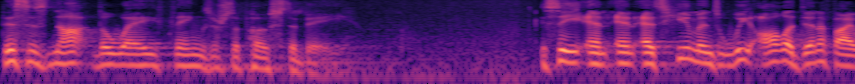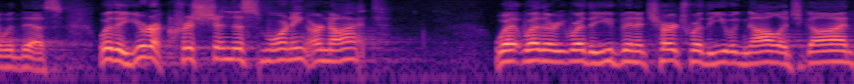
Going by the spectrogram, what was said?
this is not the way things are supposed to be. You see, and, and as humans, we all identify with this. Whether you're a Christian this morning or not, whether, whether you've been in church, whether you acknowledge God,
